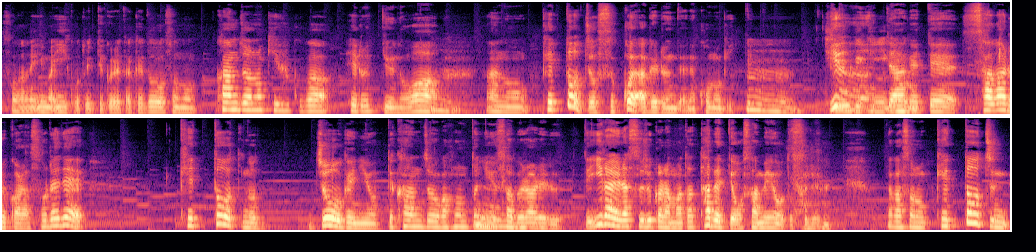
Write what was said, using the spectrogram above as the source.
そうだね。今いいこと言ってくれたけどその感情の起伏が減るっていうのは、あの血糖値をすっごい上げるんだよね小麦って。うんうん。ギューって上げて下がるからそれで血糖値の上下によって感情が本当に揺さぶられる、でイライラするからまた食べて収めようとする。だからその血糖値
